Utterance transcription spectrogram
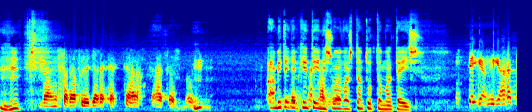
uh-huh. szereplő gyerekekkel. Tehát ez, amit egyébként én is olvastam, tudtam, hogy te is. Igen, igen, hát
